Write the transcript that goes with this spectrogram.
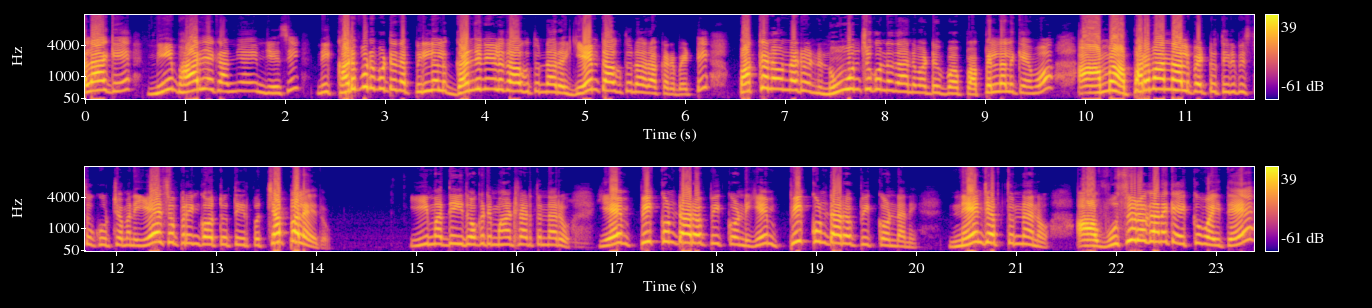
అలాగే నీ భార్యకు అన్యాయం చేసి నీ కడుపును పుట్టిన పిల్లలు గంజినీళ్ళు తాగుతున్నారో ఏం తాగుతున్నారో అక్కడ పెట్టి పక్కన ఉన్నటువంటి నువ్వు ఉంచుకున్న దాన్ని బట్టి పిల్లలకేమో ఆ అమ్మ పరమాన్నాలు పెట్టు తినిపిస్తూ కూర్చోమని ఏ సుప్రీంకోర్టు తీర్పు చెప్పలేదు. ఈ మధ్య ఇది ఒకటి మాట్లాడుతున్నారు. ఏం పిక్కుంటారో పిక్కోండి ఏం పిక్కుంటారో పిక్కోండి అని. నేను చెప్తున్నాను ఆ ఉసురు గనక ఎక్కువైతే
